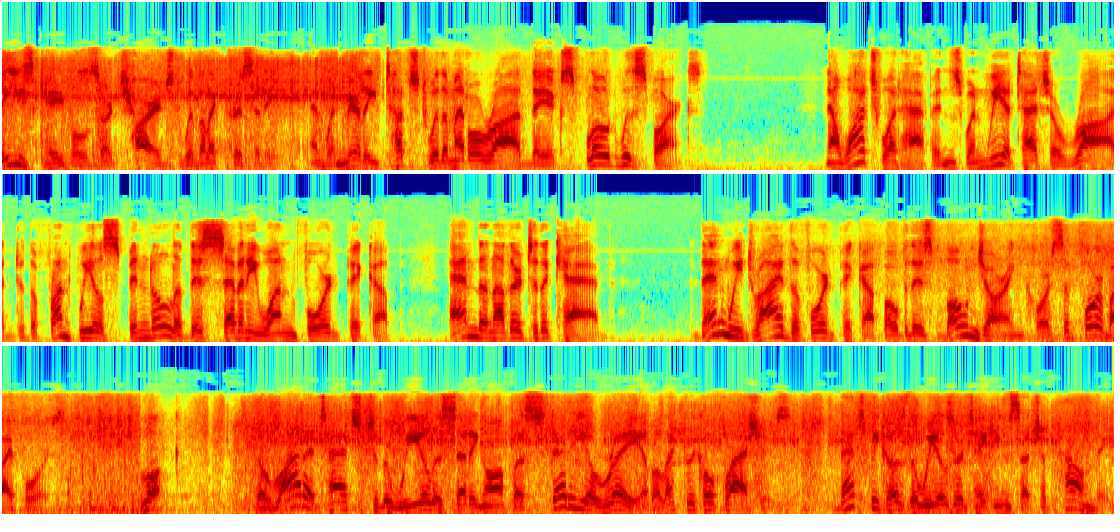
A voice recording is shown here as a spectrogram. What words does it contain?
These cables are charged with electricity, and when merely touched with a metal rod, they explode with sparks. Now watch what happens when we attach a rod to the front wheel spindle of this 71 Ford pickup and another to the cab. Then we drive the Ford pickup over this bone-jarring course of 4x4s. Look, the rod attached to the wheel is setting off a steady array of electrical flashes. That's because the wheels are taking such a pounding.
